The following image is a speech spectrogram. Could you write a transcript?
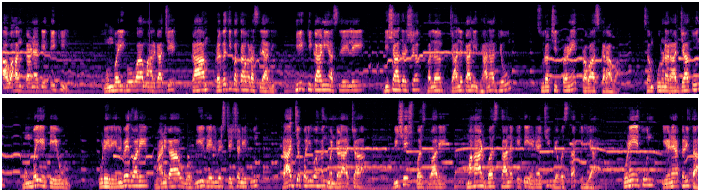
आवाहन करण्यात येते की मुंबई गोवा मार्गाचे काम प्रगतीपथावर असल्याने ठिकठिकाणी असलेले दिशादर्शक फलक चालकांनी ध्यानात घेऊन सुरक्षितपणे प्रवास करावा. संपूर्ण राज्यातून मुंबई येथे येऊन पुढे रेल्वेद्वारे माणगाव व वीर रेल्वे स्टेशन येथून राज्य परिवहन मंडळाच्या विशेष बसद्वारे महाड बस स्थानक येथे येण्याची व्यवस्था केली आहे. पुणे येथून येण्याकरिता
